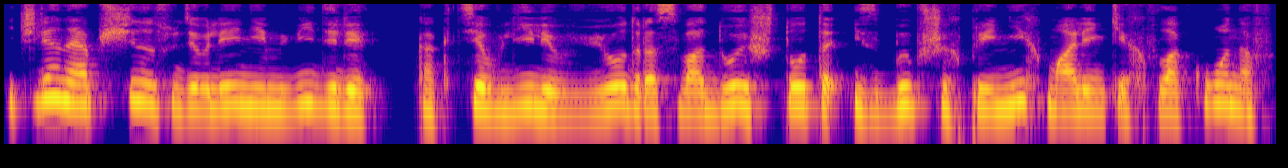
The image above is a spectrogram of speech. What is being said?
и члены общины с удивлением видели, как те влили в ведра с водой что-то из бывших при них маленьких флаконов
